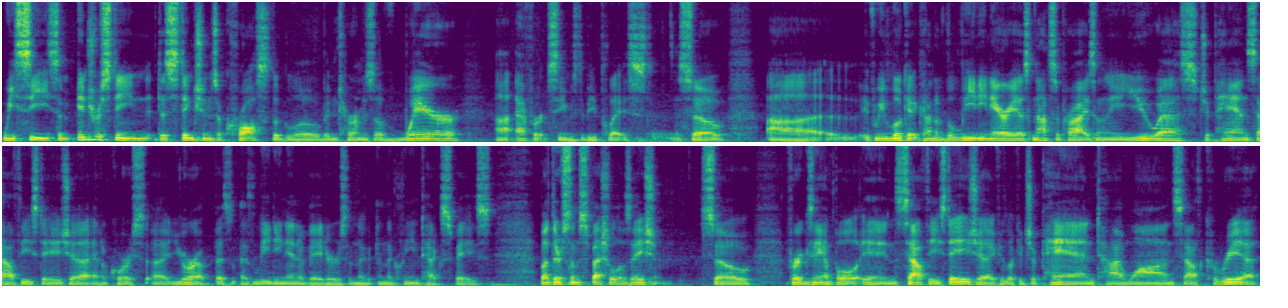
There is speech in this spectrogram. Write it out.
we see some interesting distinctions across the globe in terms of where uh, effort seems to be placed. So, uh, if we look at kind of the leading areas, not surprisingly, U.S., Japan, Southeast Asia, and of course uh, Europe as, as leading innovators in the in the clean tech space, but there's some specialization. So, for example, in Southeast Asia, if you look at Japan, Taiwan, South Korea,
